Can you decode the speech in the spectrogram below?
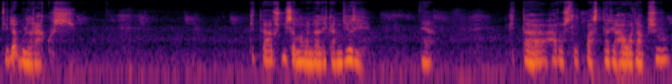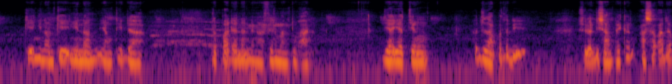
tidak boleh rakus. Kita harus bisa mengendalikan diri. Ya. Kita harus lepas dari hawa nafsu, keinginan-keinginan yang tidak berpadanan dengan firman Tuhan. Di ayat yang 8 tadi sudah disampaikan asal ada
